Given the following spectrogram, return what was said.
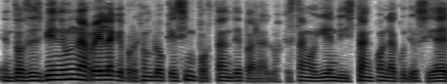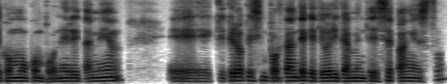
Entonces viene una regla que, por ejemplo, que es importante para los que están oyendo y están con la curiosidad de cómo componer y también eh, que creo que es importante que teóricamente sepan esto,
